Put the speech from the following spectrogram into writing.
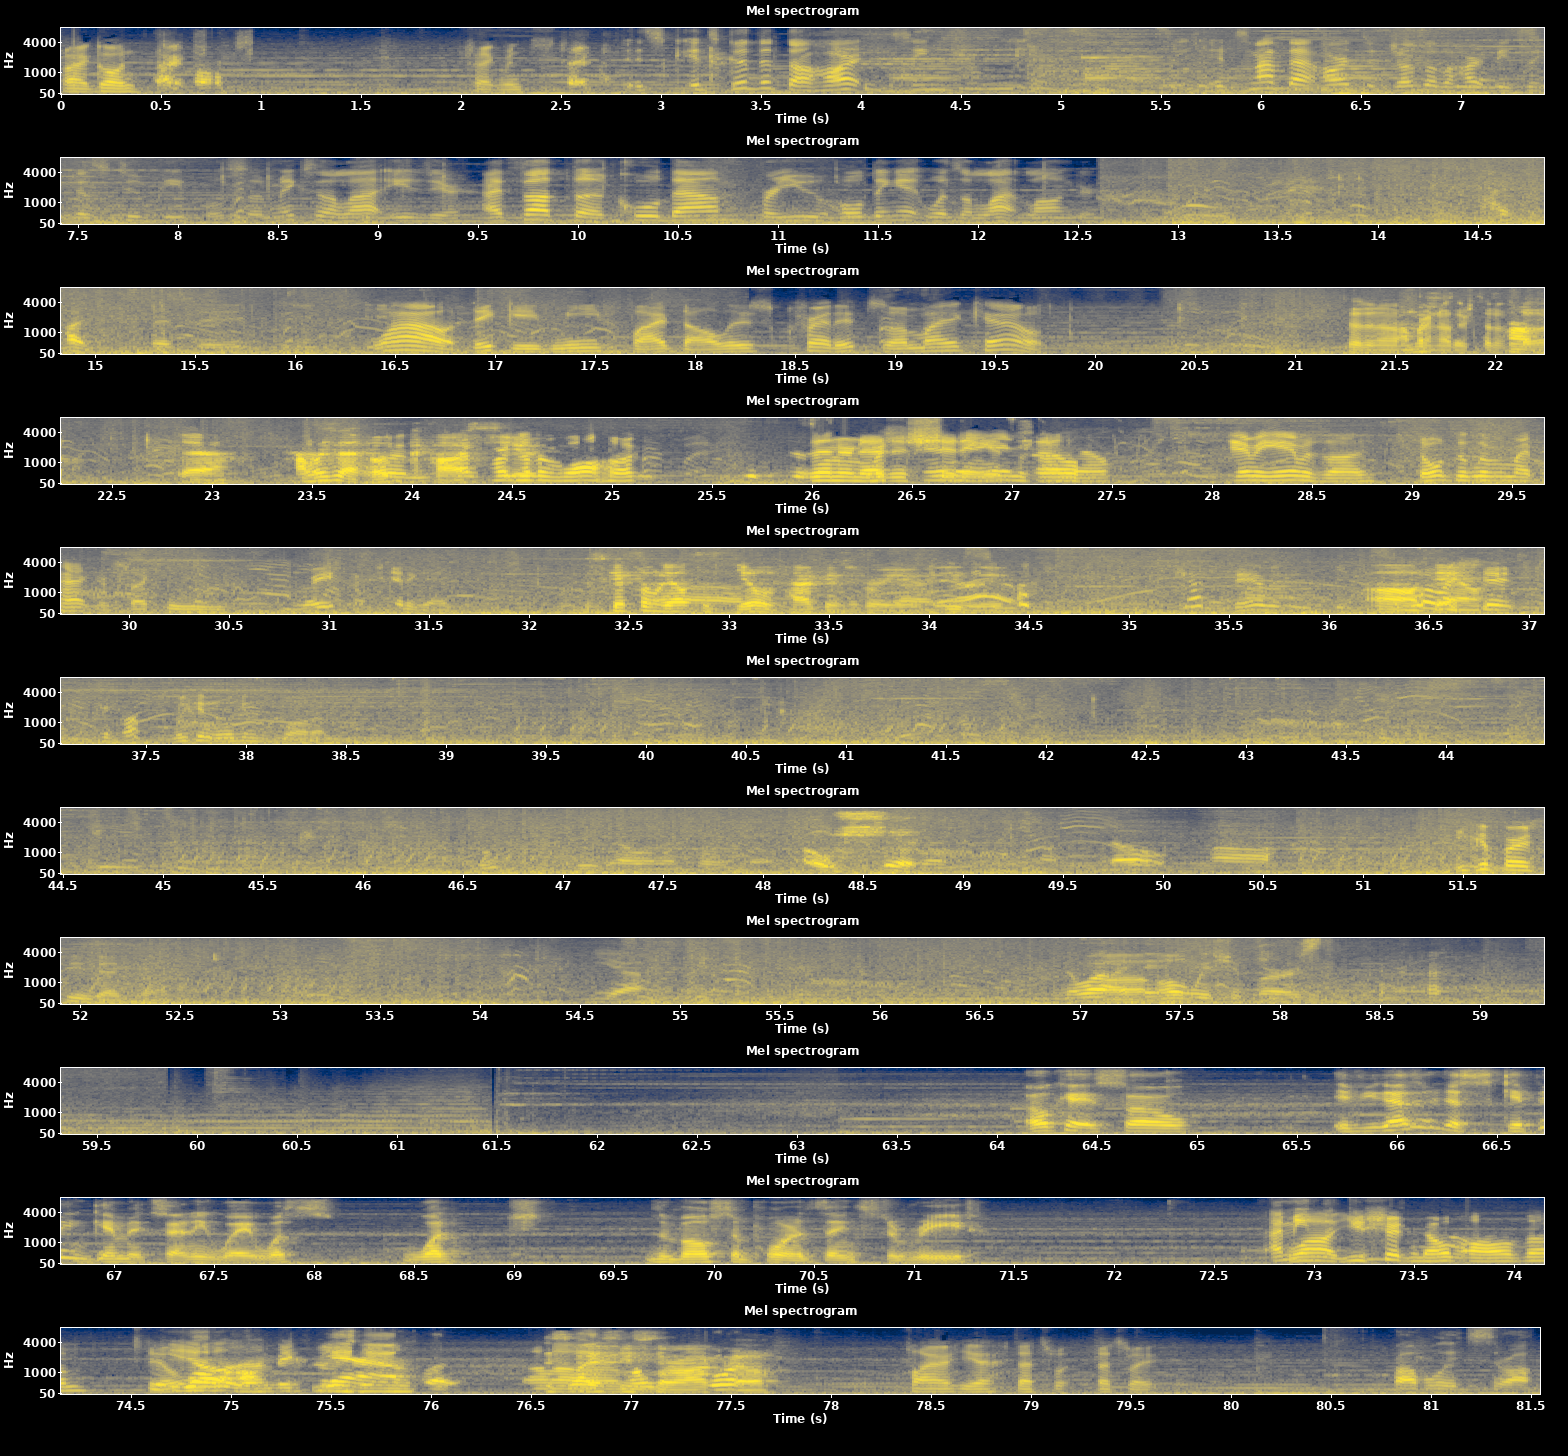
All right, go on. Fragments. It's it's good that the heart seems. It's not that hard to juggle the heart between those two people, so it makes it a lot easier. I thought the cooldown for you holding it was a lot longer. I thought that they. Wow, they gave me five dollars credits on my account. Is that enough for another set of How- thought? Yeah. How much that hook cost For another wall hook. His internet is shitting Amazon itself. now. Damn it, Amazon! Don't deliver my package so I can raise my shit again. Just get somebody else to steal the package for you. Easy. God damn it! Oh, Blow my damn. shit. We can we can blow it up. Oh shit. No. Uh, You can burst these guys though. yeah. You know what? Uh, I think oh. we should burst. Okay, so if you guys are just skipping gimmicks anyway, what's what the most important things to read? I mean, well, you should know all of them. Still. Yeah. Well, yeah, but It's Um, like see Sirocco. Fire, yeah, that's what that's right. Probably Sirocco.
